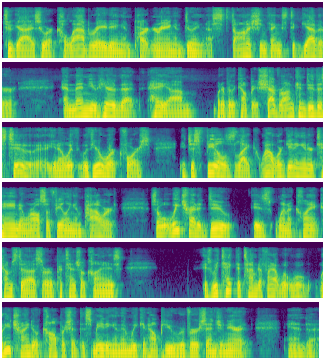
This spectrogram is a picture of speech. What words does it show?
two guys who are collaborating and partnering and doing astonishing things together, and then you hear that, hey, um, whatever the company, Chevron can do this too. You know, with with your workforce, it just feels like wow, we're getting entertained and we're also feeling empowered. So what we try to do is when a client comes to us or a potential client is is we take the time to find out what, what, what are you trying to accomplish at this meeting, and then we can help you reverse engineer it. And uh,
